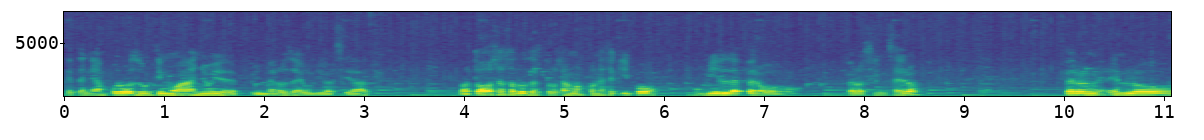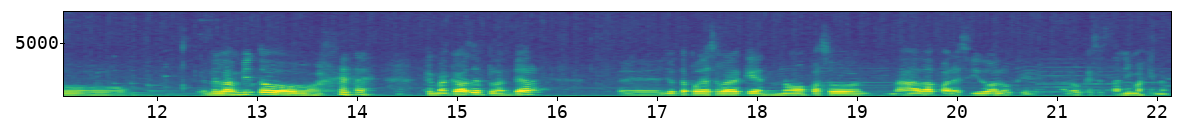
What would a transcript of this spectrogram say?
que tenían puros de último año y de primeros de universidad. A todos esos los destrozamos con ese equipo humilde pero, pero sincero. Pero en, lo en el ámbito que me acabas de plantear, eh, yo te puedo asegurar que no pasó nada parecido a lo que, a lo que se están imaginando.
